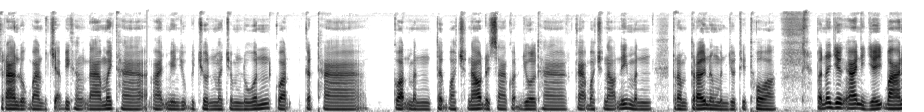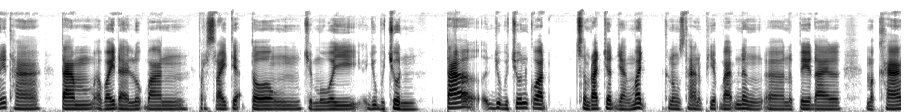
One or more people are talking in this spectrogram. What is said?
ច្រើនលោកបានបញ្ជាក់ពីខាងដើមថាអាចមានយុវជនមួយចំនួនគាត់គិតថាគាត់មិនទៅបោះឆ្នោតដោយសារគាត់យល់ថាការបោះឆ្នោតនេះមិនត្រឹមត្រូវនិងមិនយុត្តិធម៌ប៉ុន្តែយើងអាចនិយាយបានទេថាតាមអ្វីដែលលោកបាន ប្រស្រ័យតាក់ទងជាមួយយុវជនតើយុវជនគាត់ សម្រេចចិត្តយ៉ាងម៉េចក្នុងស្ថានភាពបែបហ្នឹងនៅពេលដែលម្ខាង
